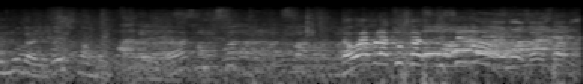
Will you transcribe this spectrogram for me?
Кому дали, да, ислам? Да? Давай, братуха, спеси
